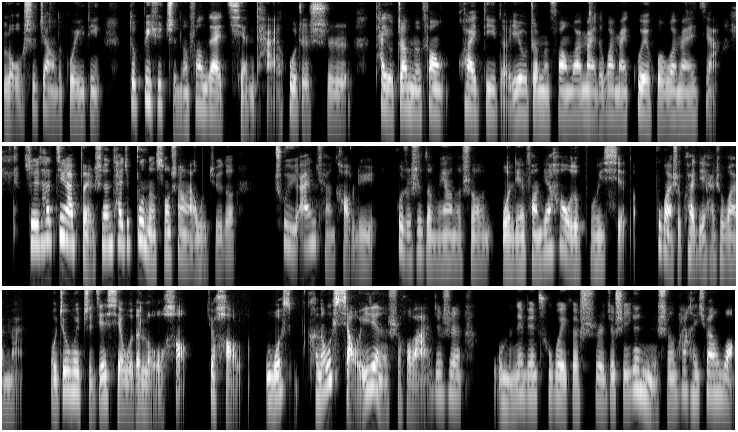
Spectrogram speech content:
楼是这样的规定，都必须只能放在前台，或者是他有专门放快递的，也有专门放外卖的外卖柜或者外卖架，所以他进来本身他就不能送上来，我觉得出于安全考虑或者是怎么样的时候，我连房间号我都不会写的，不管是快递还是外卖，我就会直接写我的楼号就好了。我可能我小一点的时候吧，就是。我们那边出过一个事，就是一个女生，她很喜欢网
